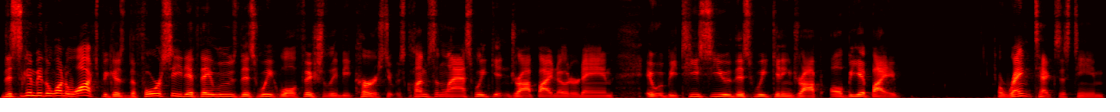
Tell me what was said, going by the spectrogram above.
This is going to be the one to watch because the four seed, if they lose this week, will officially be cursed. It was Clemson last week getting dropped by Notre Dame. It would be TCU this week getting dropped, albeit by a ranked Texas team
